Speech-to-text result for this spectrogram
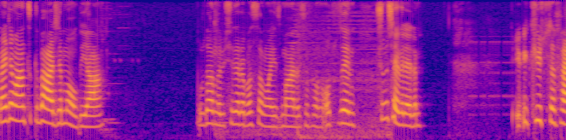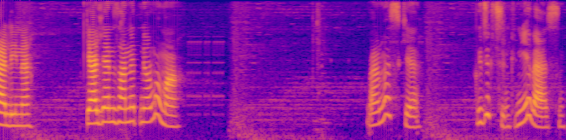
Bence mantıklı bir harcama oldu ya. Buradan da bir şeylere basamayız maalesef onu. 30 elim. Şunu çevirelim. 2-3 seferliğine. Geleceğini zannetmiyorum ama. Vermez ki. Gıcık çünkü. Niye versin?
